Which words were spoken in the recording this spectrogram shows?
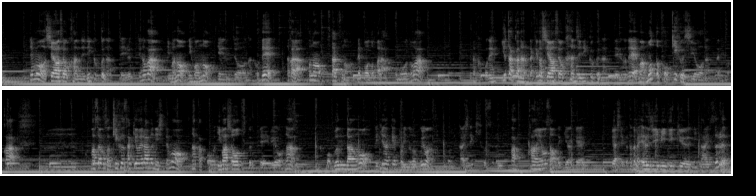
うん、でも幸せを感じにくくなっているっていうのが今の日本の現状なのでだからこの2つのレポートから思うのはなんかこうね豊かなんだけど幸せを感じにくくなっているので、まあ、もっとこう寄付しようだったりとかうんまあ、それこそ寄付先を選ぶにしてもなんかこう居場所を作っているようななんかこう分断をできるだけ取り除くような活動に対して寄付するとか寛容さをできるだけ増やしていく。例えば LGBTQ に対する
